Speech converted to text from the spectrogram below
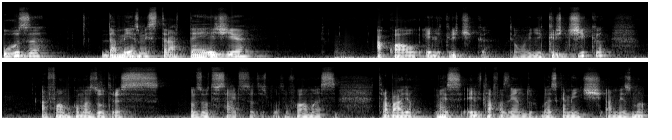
usa da mesma estratégia a qual ele critica. Então ele critica a forma como as outras os outros sites, as outras plataformas trabalham, mas ele está fazendo basicamente a mesma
